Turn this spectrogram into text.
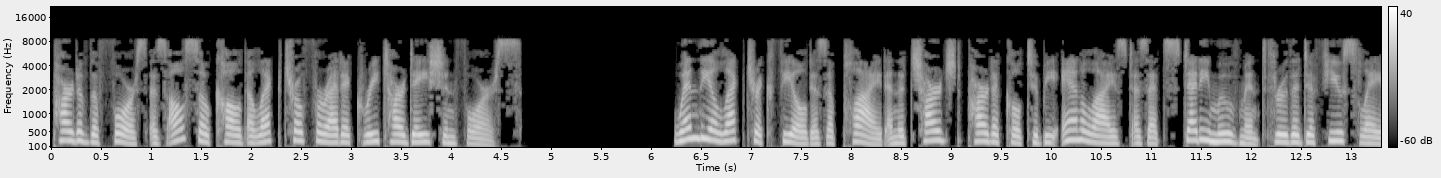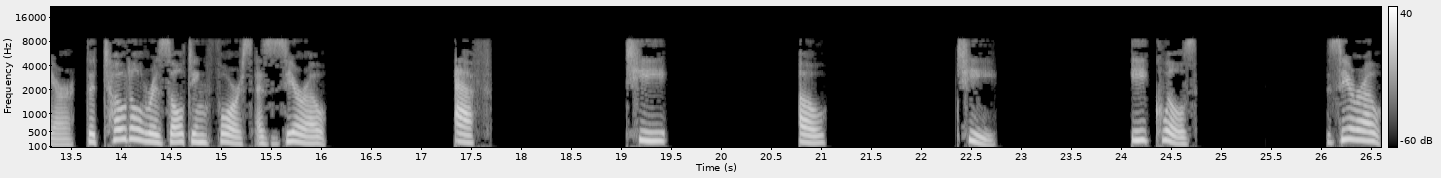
part of the force is also called electrophoretic retardation force. When the electric field is applied and the charged particle to be analyzed is at steady movement through the diffuse layer, the total resulting force is zero. F T O T equals zero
